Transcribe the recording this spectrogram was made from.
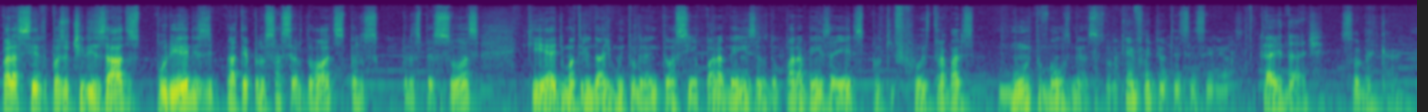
para ser depois utilizados por eles e até pelos sacerdotes, pelos, pelas pessoas, que é de uma utilidade muito grande. Então, assim, parabéns, eu dou parabéns a eles, porque foi trabalhos muito bons mesmo. Sobre quem foi teu TCC mesmo? Caridade. Sobre caridade.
